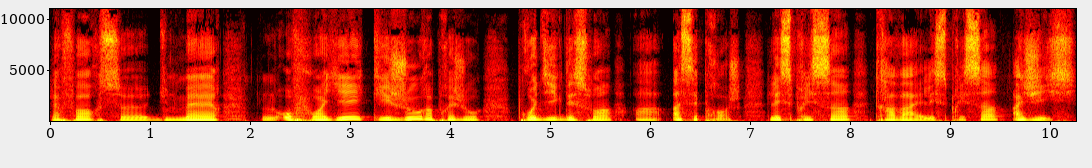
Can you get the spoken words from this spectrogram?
la force euh, d'une mère mm, au foyer qui jour après jour prodigue des soins à, à ses proches. L'Esprit Saint travaille, l'Esprit Saint agit ici.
